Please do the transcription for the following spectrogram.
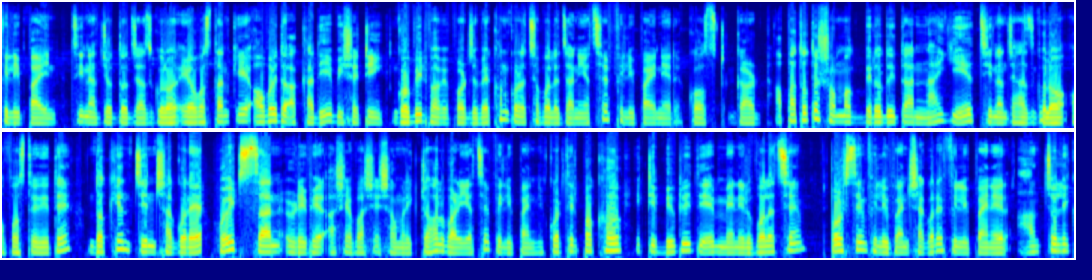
ফিলিপাইন। চীনা যুদ্ধ জাহাজগুলোর এই অবস্থানকে অবৈধ আখ্যা দিয়ে বিষয়টি গভীরভাবে পর্যবেক্ষণ করেছে বলে জানিয়েছে ফিলিপাইনের কোস্ট গার্ড। আপাতত সম্যক বিরোধিতা নাই গিয়ে চীনা জাহাজগুলো উপস্থিতিতে দক্ষিণ চীন সাগরে হোয়াইট সান রিভের আশেপাশে সামরিক টহল বাড়িয়েছে ফিলিপাইন কর্তৃপক্ষ। একটি বিবৃতিতে মেনিল বলেছে পশ্চিম ফিলিপাইন সাগরে ফিলিপাইনের আঞ্চলিক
